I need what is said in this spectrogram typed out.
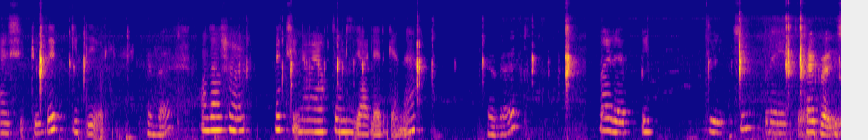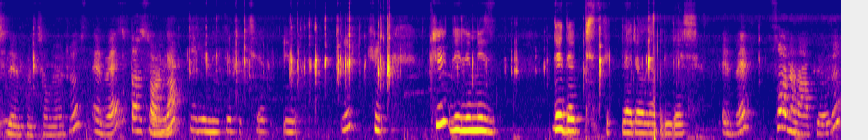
aynı şekilde gidiyor. Evet. Ondan sonra ve çiğneme yaptığımız yerleri gene Evet. böyle bittiği için buraya gidiyor. Tekrar içleri fırçalıyoruz. Evet. Daha Sonra sonra dilimizi fırçalıyoruz. Çünkü dilimizde de pislikler olabilir. evet. Sonra ne yapıyoruz?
